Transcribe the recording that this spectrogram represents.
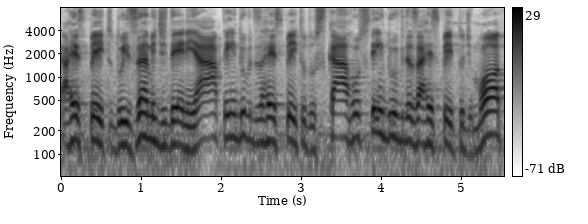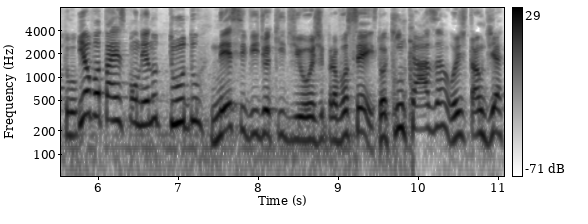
a respeito do exame de DNA, tem dúvidas a respeito dos carros, tem dúvidas a respeito de moto. E eu vou estar tá respondendo tudo nesse vídeo aqui de hoje para vocês. Tô aqui em casa, hoje tá um dia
